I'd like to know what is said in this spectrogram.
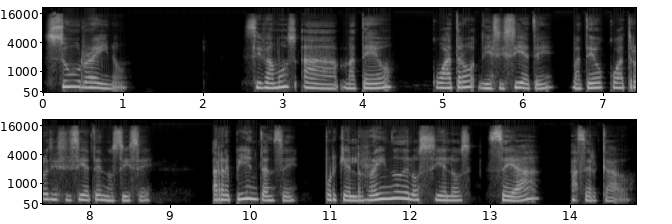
su reino. Si vamos a Mateo 4:17, Mateo 4:17 nos dice, arrepiéntanse porque el reino de los cielos se ha acercado.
